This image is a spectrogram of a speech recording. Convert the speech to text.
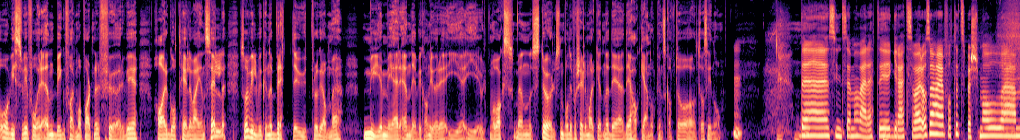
Og hvis vi får en big pharma-partner før vi har gått hele veien selv, så vil vi kunne brette ut programmet mye mer enn det vi kan gjøre i, i Ultimovax. Men størrelsen på de forskjellige markedene, det, det har ikke jeg nok kunnskap til å, til å si noe om. Mm. Det syns jeg må være et greit svar. Og så har jeg fått et spørsmål um,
